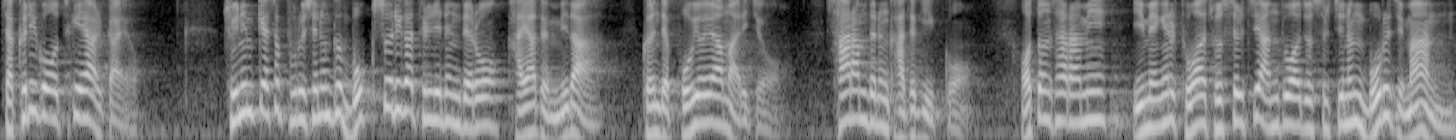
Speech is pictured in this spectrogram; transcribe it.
자, 그리고 어떻게 해야 할까요? 주님께서 부르시는 그 목소리가 들리는 대로 가야 됩니다. 그런데 보여야 말이죠. 사람들은 가득이 있고 어떤 사람이 이 맹인을 도와줬을지 안 도와줬을지는 모르지만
